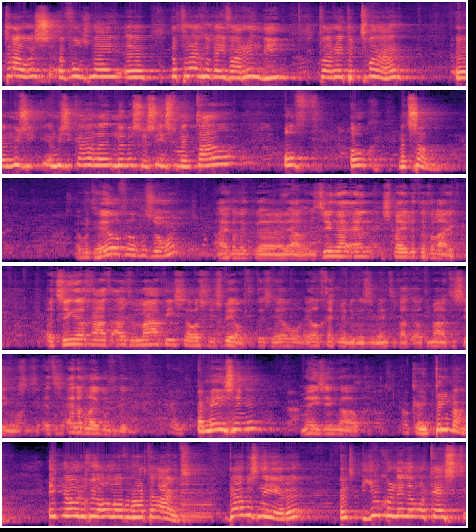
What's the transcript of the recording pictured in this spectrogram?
trouwens, volgens mij, dat vraag ik nog even aan Randy. Qua repertoire, muzikale nummers, dus instrumentaal of ook met zang? Er wordt heel veel gezongen. Eigenlijk ja, zingen en spelen tegelijk. Het zingen gaat automatisch zoals je speelt. Het is heel, heel gek met het instrument. Je gaat automatisch zingen. Het is erg leuk om te doen. Okay. En meezingen? Meezingen ook. Oké, prima. Ik nodig u allemaal van harte uit. Dames en heren, het Ukulele Orkest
